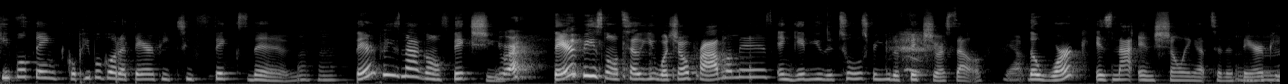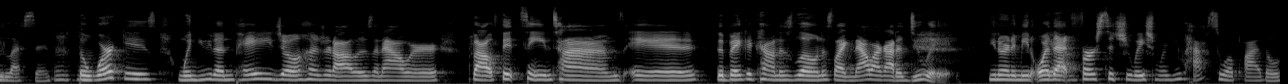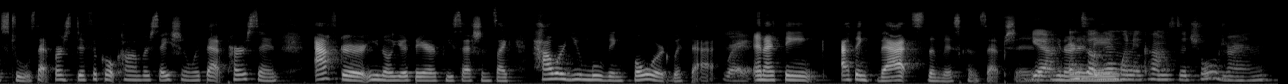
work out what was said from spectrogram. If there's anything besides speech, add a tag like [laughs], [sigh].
People think people go to therapy to fix them. Therapy's not gonna fix you. Right. [laughs] Therapy's gonna tell you what your problem is and give you the tools for you to fix yourself. Yep. The work is not in showing up to the therapy Mhm. lesson. The work is when you done paid your hundred dollars an hour about fifteen times and the bank account is low and it's like now I gotta do it. You know what I mean? Or Yeah. that first situation where you have to apply those tools, that first difficult conversation with that person after, you know, your therapy sessions. Like, how are you moving forward with that? Right. And I think I think that's the misconception. Yeah. You know and what so I mean? then when it comes to children,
